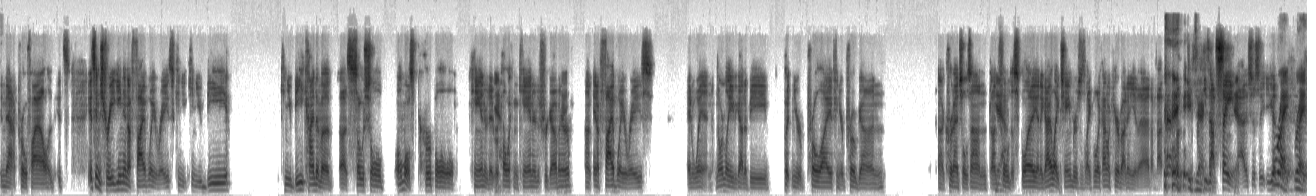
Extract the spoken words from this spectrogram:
in that profile. It's it's intriguing in a five way race. Can you can you be can you be kind of a, a social, almost purple candidate, yeah. Republican candidate for governor um, in a five way race and win? Normally, you've got to be putting your pro life and your pro gun uh, credentials on on yeah. full display. And a guy like Chambers is like, look, I don't care about any of that. I'm not. I'm, exactly. He's not saying yeah. that. It's just you right, right.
